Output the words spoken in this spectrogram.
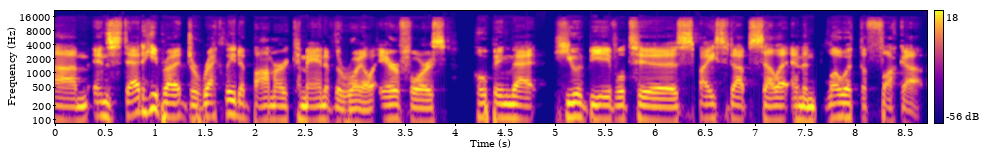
Um, instead, he brought it directly to Bomber Command of the Royal Air Force, hoping that he would be able to spice it up, sell it, and then blow it the fuck up.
